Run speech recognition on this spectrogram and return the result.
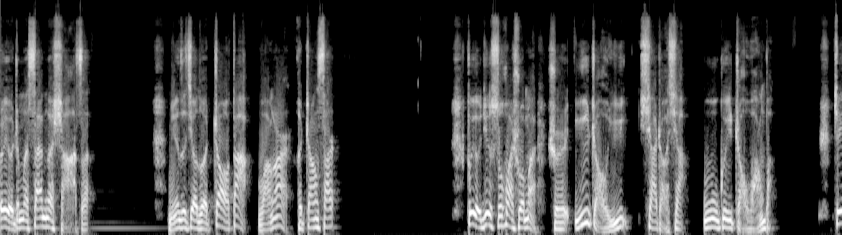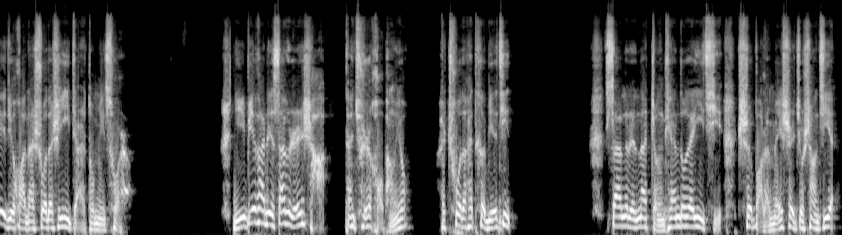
说有这么三个傻子，名字叫做赵大、王二和张三。不有句俗话说嘛，说是鱼找鱼，虾找虾，乌龟找王八。这句话呢，说的是一点都没错。你别看这三个人傻，但却是好朋友，还处的还特别近。三个人呢，整天都在一起，吃饱了没事就上街，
